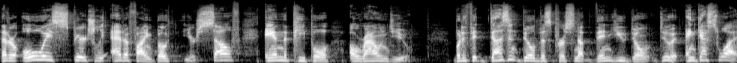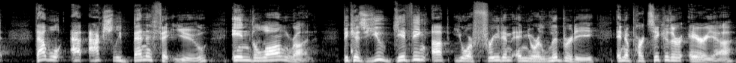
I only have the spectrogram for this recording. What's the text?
that are always spiritually edifying both yourself and the people around you. But if it doesn't build this person up, then you don't do it. And guess what? That will a- actually benefit you in the long run because you giving up your freedom and your liberty in a particular area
